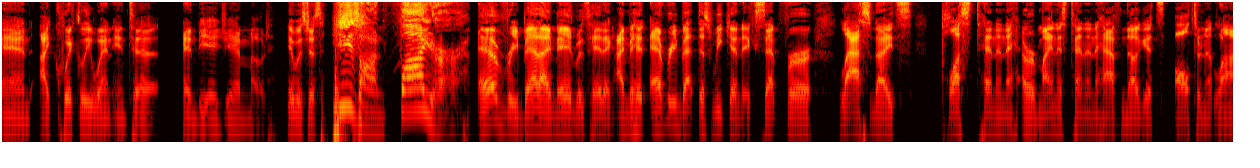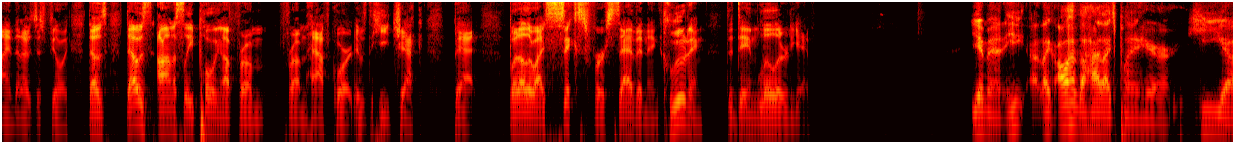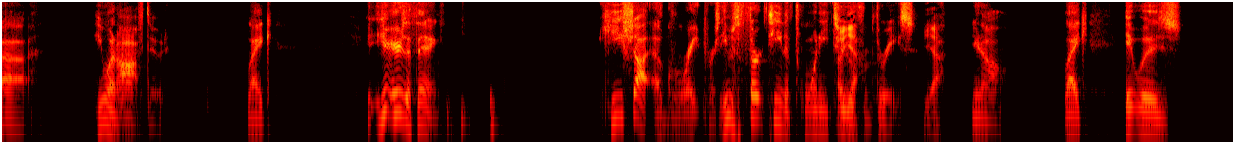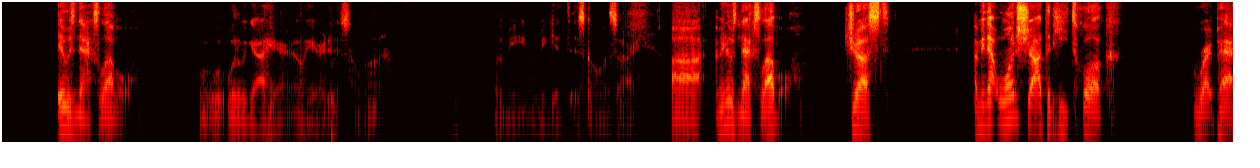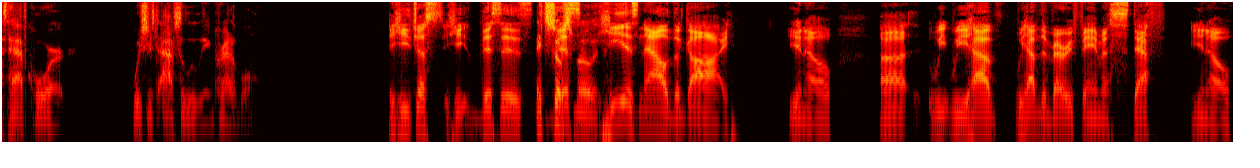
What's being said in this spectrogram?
and I quickly went into NBA Jam mode. It was just he's on fire. Every bet I made was hitting. I hit every bet this weekend except for last night's plus 10 and a or minus 10 and a half nuggets alternate line that I was just feeling. That was that was honestly pulling up from from half court. It was the heat check bet. But otherwise 6 for 7 including the Dame Lillard game. Yeah, man. He like I'll have the highlights playing here. He uh he went off, dude. Like here, here's the thing. He shot a great person. He was 13 of 22 Oh, yeah. from threes. Yeah. You know, like it was, it was next level. Wh- What do we got here? Oh, here it is. Hold on. Let me let me get this going. Sorry. Uh, I mean, it was next level. Just, I mean, that one shot that he took right past half court was just absolutely incredible. He just he this is It's so this- smooth. He is now the guy, you know. Uh we we have we have the very famous Steph, you know,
